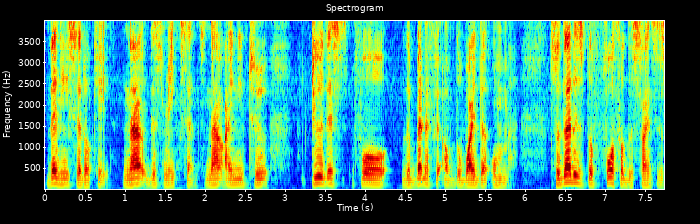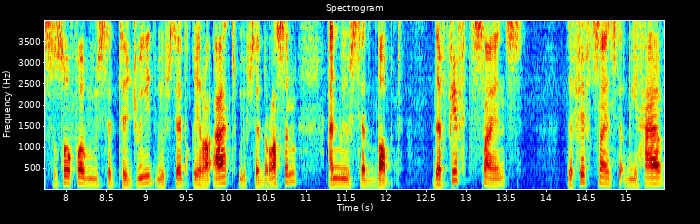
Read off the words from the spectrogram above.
then he said, okay, now this makes sense. Now I need to do this for the benefit of the wider ummah. So that is the fourth of the sciences. So, so far we've said tajweed, we've said qira'at, we've said rasm, and we've said dabt. The fifth science, the fifth science that we have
